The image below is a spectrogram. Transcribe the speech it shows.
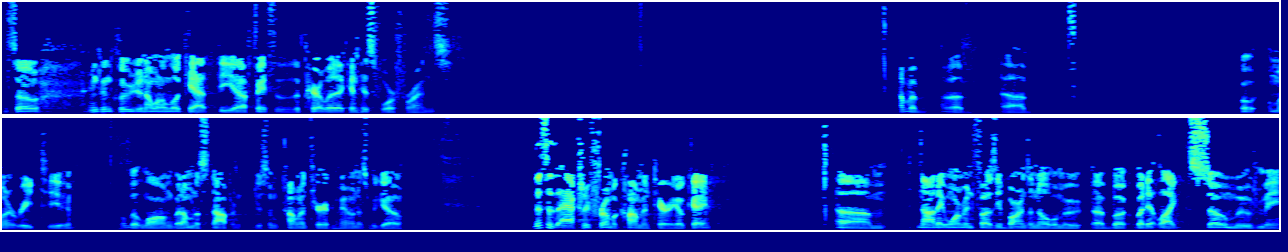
And so, in conclusion, I want to look at the uh, faith of the paralytic and his four friends. I have a, a, a quote I'm going to read to you. A little bit long, but I'm going to stop and do some commentary of my own as we go. This is actually from a commentary, okay? Um, not a warm and fuzzy Barnes and Noble uh, book, but it like so moved me.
